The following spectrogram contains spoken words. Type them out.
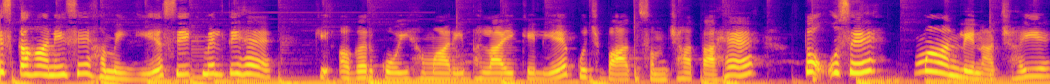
इस कहानी से हमें ये सीख मिलती है कि अगर कोई हमारी भलाई के लिए कुछ बात समझाता है तो उसे मान लेना चाहिए।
